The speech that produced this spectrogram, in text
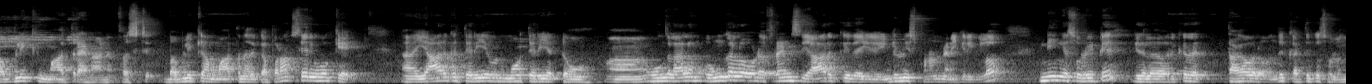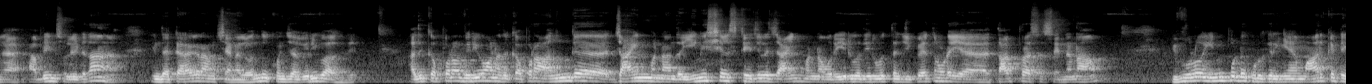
பப்ளிக் மாற்றுறேன் நான் ஃபஸ்ட்டு பப்ளிக்காக மாற்றினதுக்கப்புறம் சரி ஓகே யாருக்கு தெரியணுமோ தெரியட்டும். உங்களால் உங்களோட ஃப்ரெண்ட்ஸ் யாருக்கு இதை இன்ட்ரடியூஸ் பண்ணணும்னு நினைக்கிறீங்களோ நீங்கள் சொல்லிவிட்டு இதில் இருக்கிற தகவலை வந்து கற்றுக்க சொல்லுங்கள் அப்படின்னு சொல்லிட்டு தான் இந்த டெலகிராம் சேனல் வந்து கொஞ்சம் விரிவாகுது. அதுக்கப்புறம் விரிவானதுக்கப்புறம் அங்கே ஜாயின் பண்ண அந்த இனிஷியல் ஸ்டேஜில் ஜாயின் பண்ண ஒரு இருபது இருபத்தஞ்சி பேர்த்தனுடைய தாட் ப்ராசஸ் என்னென்னா இவ்வளோ இன்புட்டை கொடுக்குறீங்க மார்க்கெட்டை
